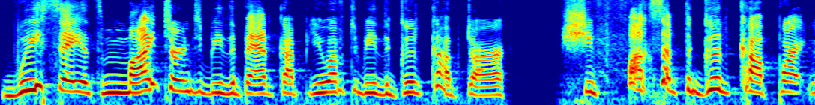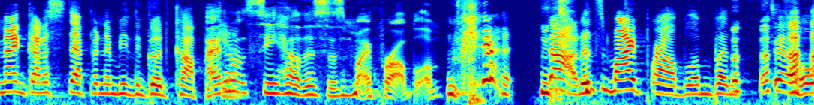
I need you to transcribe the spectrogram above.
we say it's my turn to be the bad cop, you have to be the good cop, Dara. She fucks up the good cop part, and I got to step in and be the good cop I don't see how this is my problem. not. It's my problem, but still.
